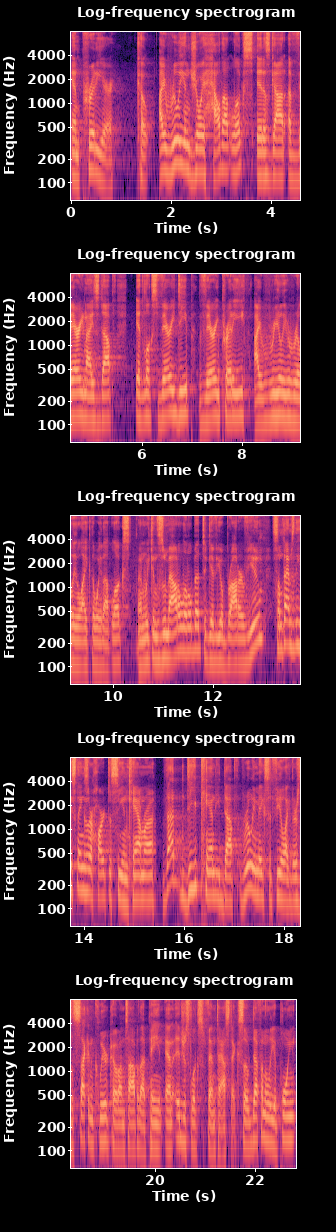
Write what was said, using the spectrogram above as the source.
and prettier coat. I really enjoy how that looks. It has got a very nice depth. It looks very deep, very pretty. I really, really like the way that looks. And we can zoom out a little bit to give you a broader view. Sometimes these things are hard to see in camera. That deep candy depth really makes it feel like there's a second clear coat on top of that paint and it just looks fantastic. So definitely a point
